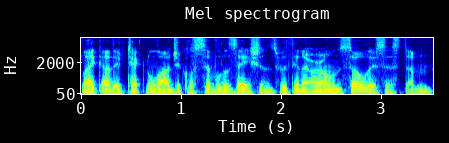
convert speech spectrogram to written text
like other technological civilizations within our own solar system,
